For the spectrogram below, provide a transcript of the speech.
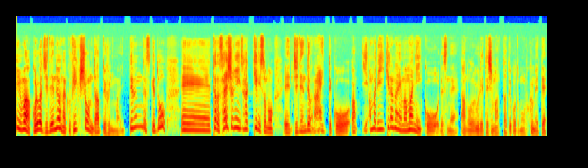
身はこれは自伝ではなくフィクションだというふうにまあ言ってるんですけど、えーただ最初にはっきりその、えー自伝ではないってこうああんまり言い切らないままにこうですねあの売れてしまったということも含めて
